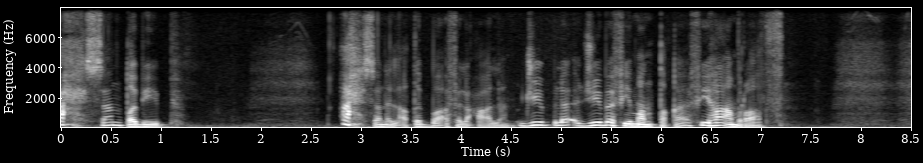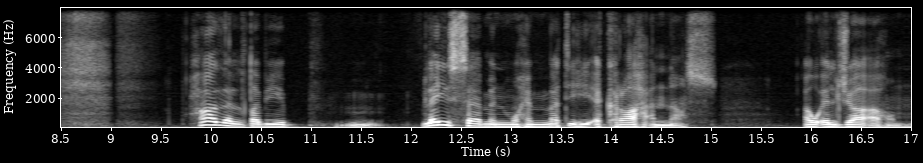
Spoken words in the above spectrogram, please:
أحسن طبيب أحسن الأطباء في العالم. جيب جيبه في منطقة فيها أمراض. هذا الطبيب ليس من مهمته إكراه الناس أو إلجاءهم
